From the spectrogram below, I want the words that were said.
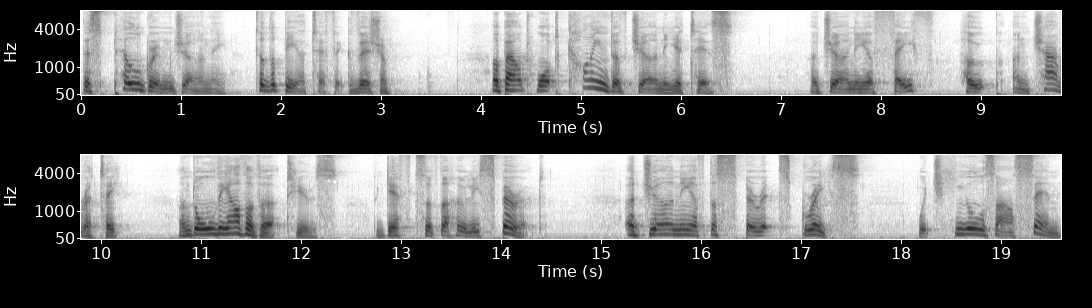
this pilgrim journey to the beatific vision, about what kind of journey it is, a journey of faith, hope and charity, and all the other virtues, the gifts of the Holy Spirit, a journey of the Spirit's grace, which heals our sin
